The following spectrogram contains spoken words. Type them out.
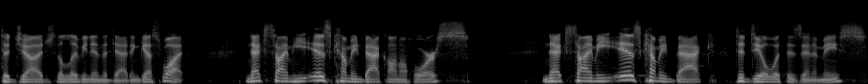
to judge the living and the dead. And guess what? Next time he is coming back on a horse. Next time he is coming back to deal with his enemies.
